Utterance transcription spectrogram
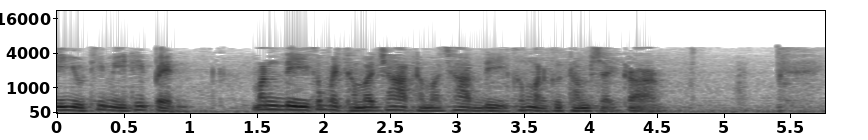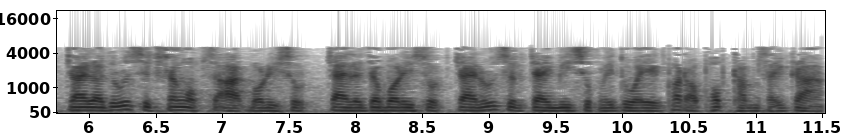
ดีอยู่ที่มีที่เป็น มันดีก็เป็นธรรมชาติธรรมชาติดีของมันคือทำสายกลางใจเราจะรู้สึกสงบสะอาดบริสุทธิ์ใจเราจะบริสุทธิ์ใจรู้สึกใจมีสุขในตัวเองเพราะเราพบธรรมสายกลาง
